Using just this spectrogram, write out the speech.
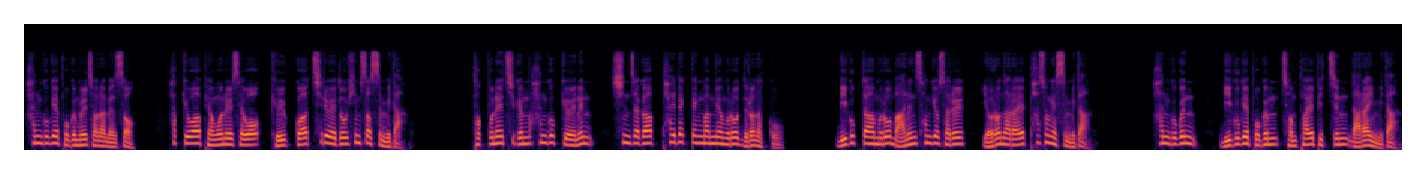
한국의 복음을 전하면서 학교와 병원을 세워 교육과 치료에도 힘썼습니다. 덕분에 지금 한국 교회는 신자가 800백만 명으로 늘어났고 미국 다음으로 많은 선교사를 여러 나라에 파송했습니다. 한국은 미국의 복음 전파에 빚진 나라입니다.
